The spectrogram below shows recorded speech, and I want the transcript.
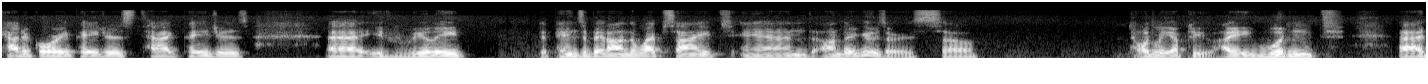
category pages, tag pages. Uh, it really depends a bit on the website and on their users. So totally up to you. I wouldn't uh,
